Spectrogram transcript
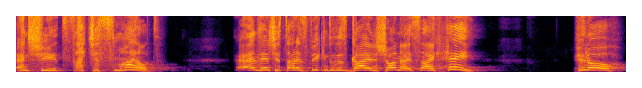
And she like just smiled. And then she started speaking to this guy in Shona. It's like, hey, you know,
